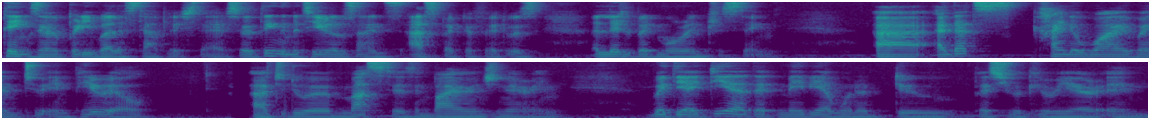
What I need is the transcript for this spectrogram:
things are pretty well established there. So I think the material science aspect of it was a little bit more interesting. Uh, and that's kind of why I went to Imperial uh, to do a master's in bioengineering with the idea that maybe I want to do pursue a career in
